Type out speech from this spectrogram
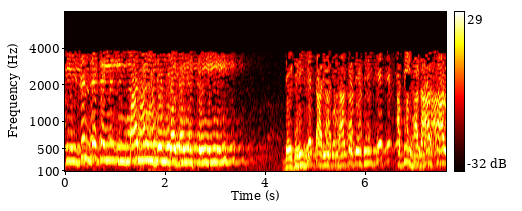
کی زندگی ایمانی زندگی تھی۔ دیکھ لیجیے، تاریخ اٹھا کے دیکھ لیجیے۔ ابھی ہزار سال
